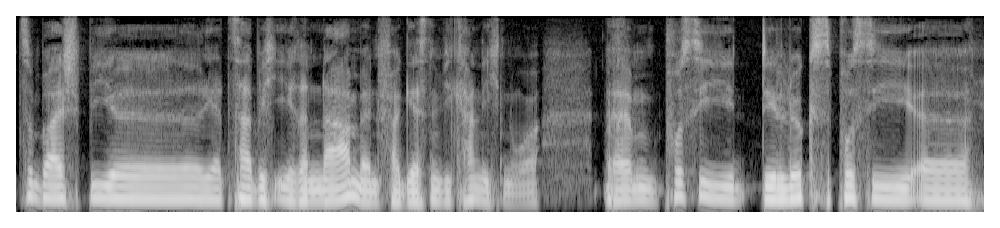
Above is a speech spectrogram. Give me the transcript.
zum Beispiel, jetzt habe ich ihren Namen vergessen, wie kann ich nur? Ähm, Pussy Deluxe, Pussy, äh,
